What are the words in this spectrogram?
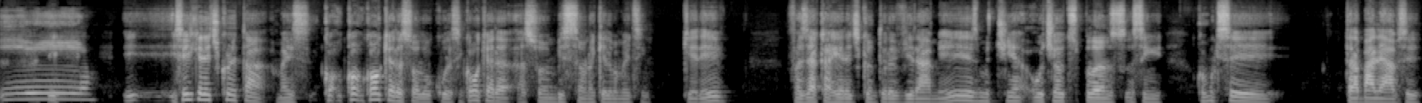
e... e... E, e sem querer te cortar, mas qual, qual, qual, que era a sua loucura, assim? Qual que era a sua ambição naquele momento, assim? Querer fazer a carreira de cantora virar mesmo? Tinha, ou tinha outros planos, assim? Como que você trabalhar? Você,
